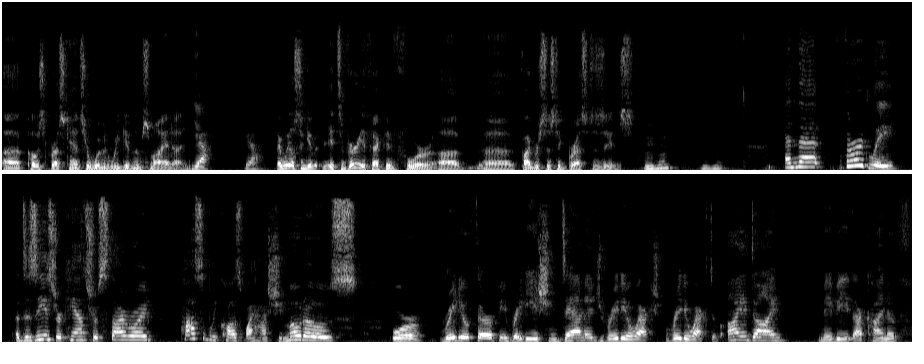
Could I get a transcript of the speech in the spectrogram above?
uh, post breast cancer women. We give them some iodine, yeah, yeah, and we also give. It's very effective for uh, uh, fibrocystic breast disease. and that thirdly, a diseased or cancerous thyroid, possibly caused by Hashimoto's or radiotherapy, radiation damage, radioact- radioactive iodine, maybe that kind of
